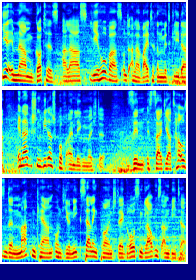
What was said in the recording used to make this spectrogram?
hier im Namen Gottes, Allahs, Jehovas und aller weiteren Mitglieder energischen Widerspruch einlegen möchte. Sinn ist seit Jahrtausenden Markenkern und Unique Selling Point der großen Glaubensanbieter.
